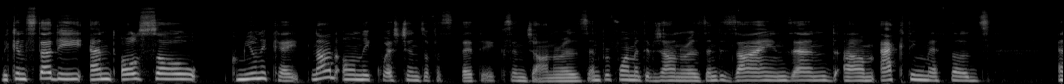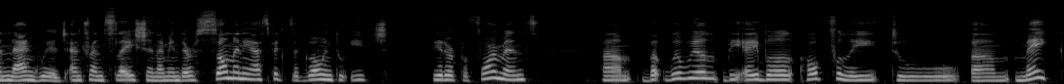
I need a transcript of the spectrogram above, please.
we can study and also communicate not only questions of aesthetics and genres and performative genres and designs and um, acting methods and language and translation. I mean, there are so many aspects that go into each theater performance, um, but we will be able, hopefully, to um, make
